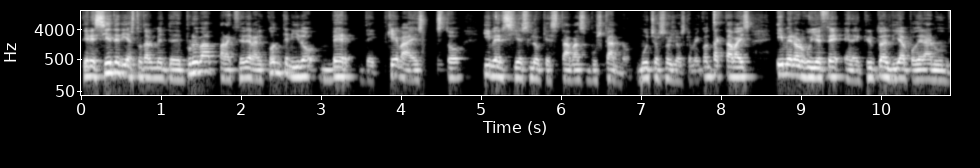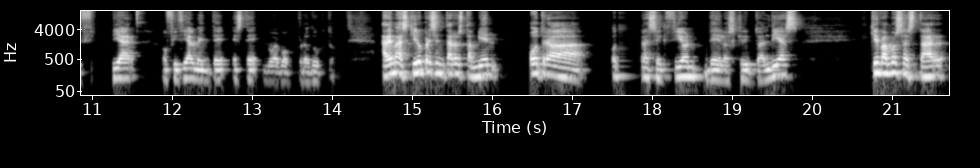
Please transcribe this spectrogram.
Tienes siete días totalmente de prueba para acceder al contenido, ver de qué va esto y ver si es lo que estabas buscando. Muchos sois los que me contactabais y me enorgullece en el Cripto del Día poder anunciar oficialmente este nuevo producto. Además, quiero presentaros también otra, otra sección de los Cripto al Días que vamos a estar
